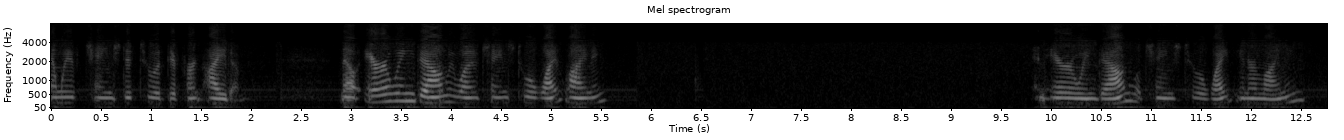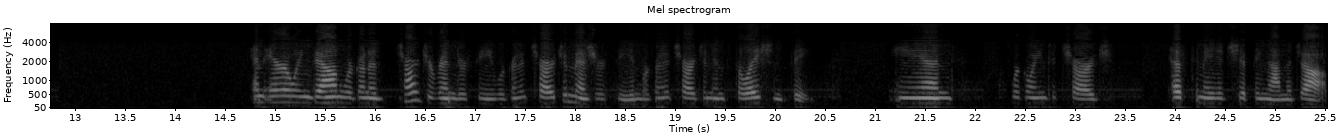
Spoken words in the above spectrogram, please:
And we've changed it to a different item. Now arrowing down, we want to change to a white lining. And arrowing down, we'll change to a white inner lining. And arrowing down, we're going to charge a render fee, we're going to charge a measure fee, and we're going to charge an installation fee. And we're going to charge estimated shipping on the job.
